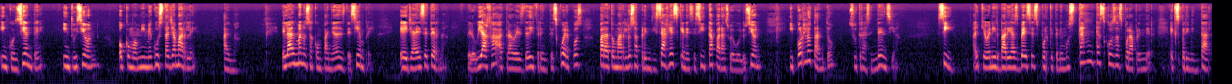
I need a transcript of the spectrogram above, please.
Inconsciente, intuición o como a mí me gusta llamarle, alma. El alma nos acompaña desde siempre. Ella es eterna, pero viaja a través de diferentes cuerpos para tomar los aprendizajes que necesita para su evolución y por lo tanto su trascendencia. Sí, hay que venir varias veces porque tenemos tantas cosas por aprender, experimentar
